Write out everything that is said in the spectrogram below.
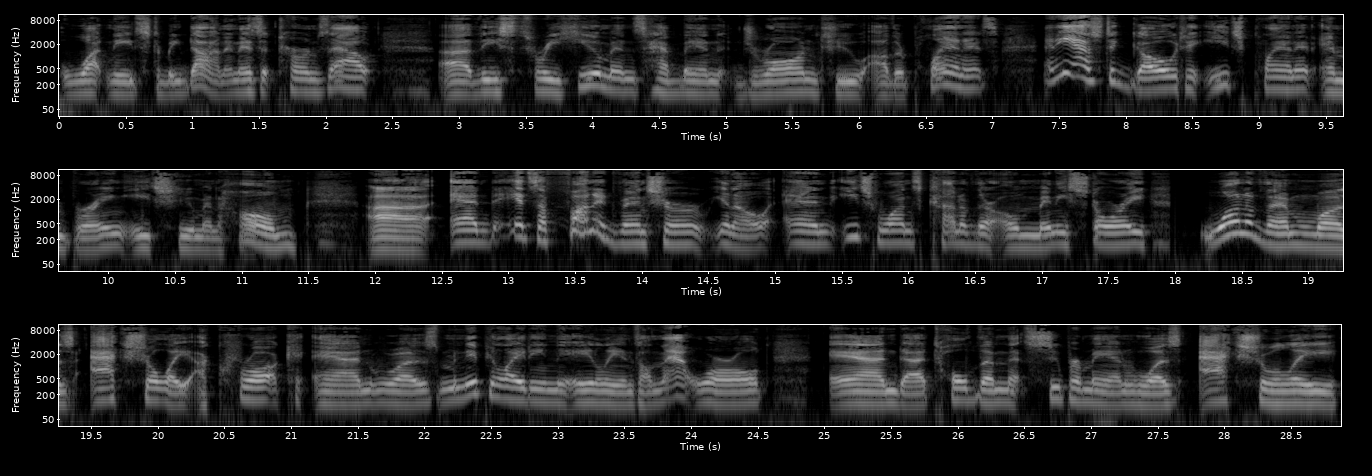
what needs to be done. And as it turns out, uh, these three humans have been drawn to other planets and he has to go to each planet and bring each human home. Uh, and it's a fun adventure, you know, and each one's kind of their own mini story. One of them was actually a crook and was manipulating the aliens on that world and uh, told them that Superman was actually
